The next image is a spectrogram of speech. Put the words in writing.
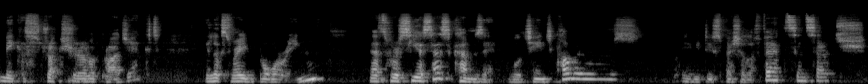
make a structure of a project. It looks very boring. That's where CSS comes in. We'll change colors, maybe do special effects and such.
